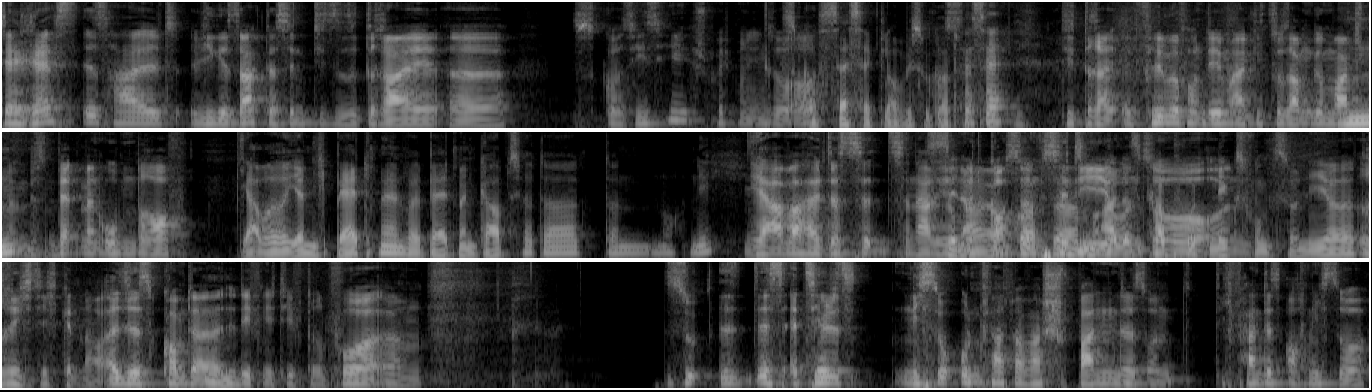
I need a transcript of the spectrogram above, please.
Der Rest ist halt, wie gesagt, das sind diese drei äh, Scorsese, spricht man ihn so aus? Scorsese, glaube ich sogar. Scorsese, die drei Filme von dem eigentlich zusammengematscht mit ein bisschen Batman obendrauf. Ja, aber ja nicht Batman, weil Batman gab's ja da dann noch nicht. Ja, aber halt das Szenario mit Gotham, City alles und so. kaputt, und nichts funktioniert. Richtig, genau. Also es kommt da definitiv drin vor. Ähm, das erzählt es nicht so unfassbar was Spannendes und ich fand es auch nicht so,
